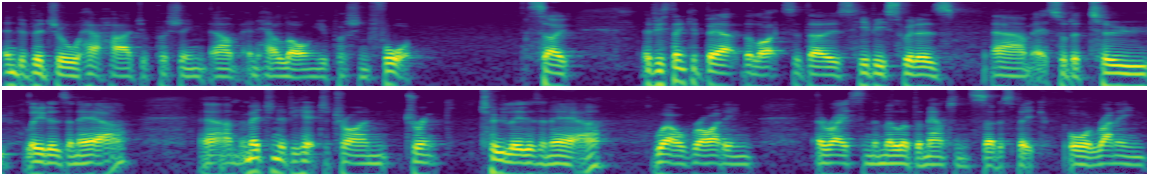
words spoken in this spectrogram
individual, how hard you're pushing um, and how long you're pushing for. So if you think about the likes of those heavy sweaters um, at sort of two litres an hour, um, imagine if you had to try and drink two litres an hour while riding a race in the middle of the mountains, so to speak, or running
